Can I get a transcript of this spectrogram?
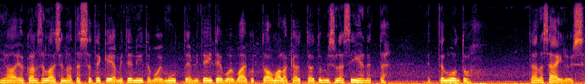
ja, ja kansalaisena tässä tekee ja miten niitä voi muuttaa ja miten itse voi vaikuttaa omalla käyttäytymisellä siihen, että, että luonto täällä säilyisi.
